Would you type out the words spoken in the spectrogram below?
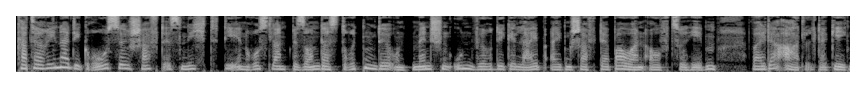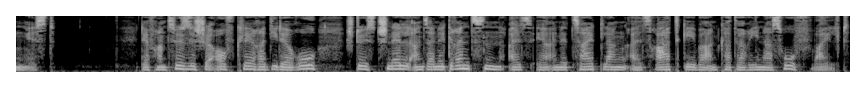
Katharina die Große schafft es nicht, die in Russland besonders drückende und menschenunwürdige Leibeigenschaft der Bauern aufzuheben, weil der Adel dagegen ist. Der französische Aufklärer Diderot stößt schnell an seine Grenzen, als er eine Zeit lang als Ratgeber an Katharinas Hof weilt.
